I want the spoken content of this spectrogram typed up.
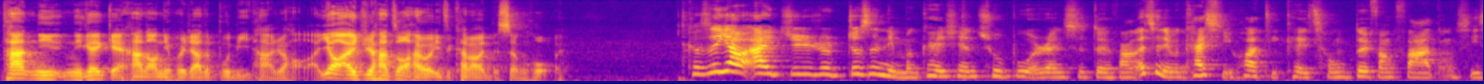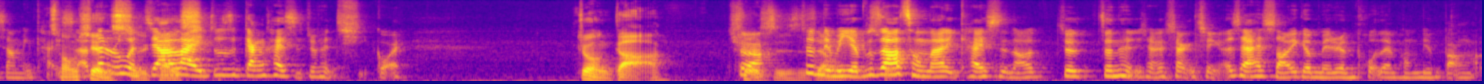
他你你可以给他，然后你回家就不理他就好了。要 IG 他之后还会一直看到你的生活。可是要 IG 就就是你们可以先初步的认识对方，而且你们开启话题可以从对方发的东西上面开始啊。但如果加赖就是刚开始就很奇怪，就很尬啊。确实是，就你们也不知道从哪里开始，然后就真的很想相亲，而且还少一个媒人婆在旁边帮忙。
